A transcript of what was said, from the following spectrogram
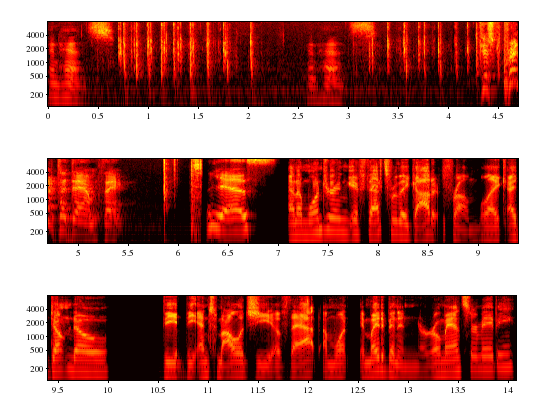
Enhance. Enhance. Just print the damn thing. Yes. And I'm wondering if that's where they got it from. Like, I don't know the the entomology of that. I'm what it might have been a neuromancer, maybe.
